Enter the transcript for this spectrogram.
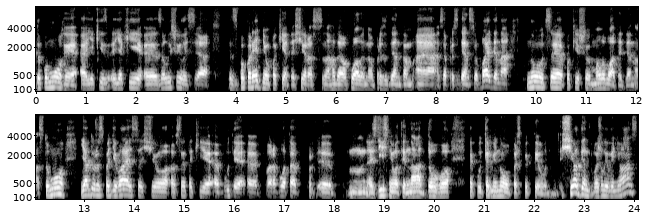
допомоги, які які залишилися з попереднього пакета. Ще раз нагадаю, ухваленого президентом е, за президентство Байдена. Ну це поки що маловато для нас. Тому я дуже сподіваюся, що все таки буде е, робота е, м, здійснювати на довго таку термінову перспективу. Ще один важливий нюанс.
